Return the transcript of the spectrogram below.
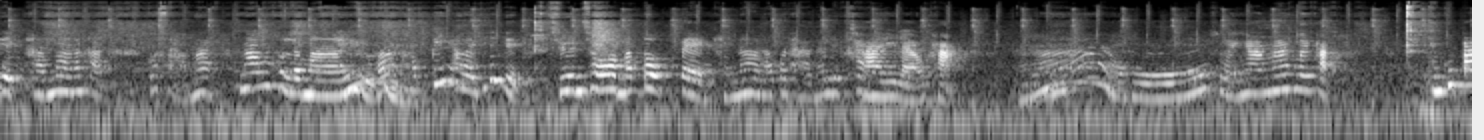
เด็กๆทำมานะคะ ก็สามารถนำผลไม้หรือว่าอืมท็อปปิ้งอะไรที่เด็กๆชื่นชอบมาตกแต่งให้น่ารับประทานได้เลยค่ะใช่แล้วค่ะอ่าโอ้โห สวยงามมากเลยค่ะ คุณครูป้า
